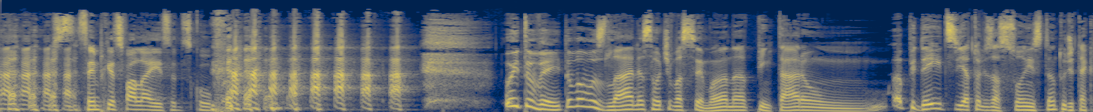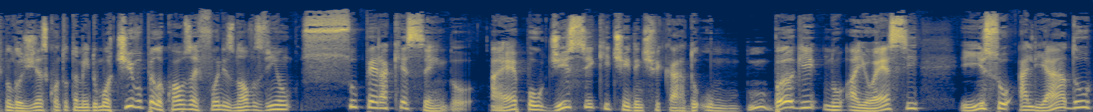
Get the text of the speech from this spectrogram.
Sempre quis falar isso, desculpa. Muito bem, então vamos lá. Nessa última semana pintaram updates e atualizações tanto de tecnologias quanto também do motivo pelo qual os iPhones novos vinham superaquecendo. A Apple disse que tinha identificado um, bug no iOS e isso aliado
